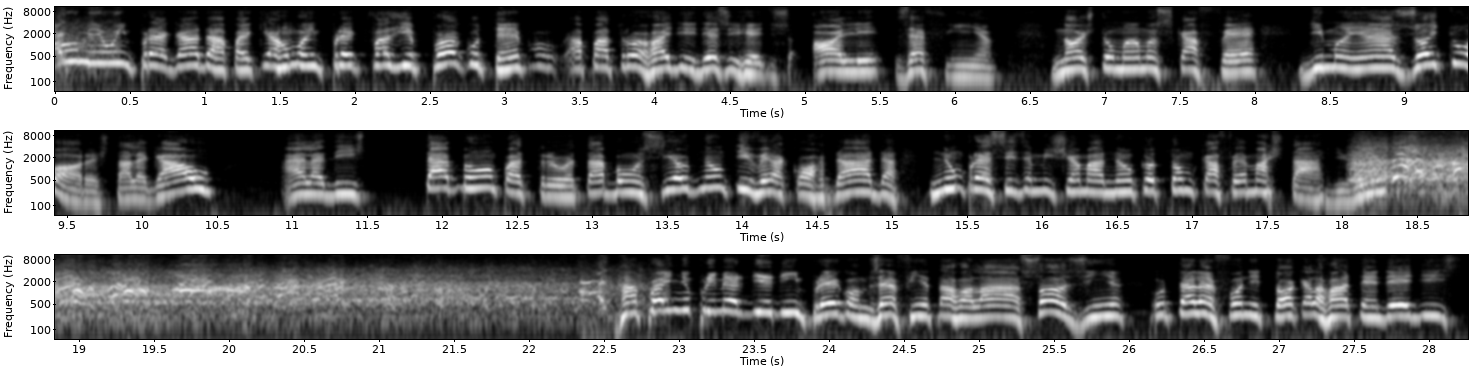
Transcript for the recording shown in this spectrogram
Arrume uma empregada, rapaz, que arrumou um emprego que fazia pouco tempo. A patroa vai dizer desse jeito: Olhe, Zefinha, nós tomamos café de manhã às 8 horas, tá legal? Aí ela diz: Tá bom, patroa, tá bom. Se eu não tiver acordada, não precisa me chamar, não, que eu tomo café mais tarde, viu? Rapaz, no primeiro dia de emprego, a Zefinha tava lá sozinha, o telefone toca, ela vai atender e diz:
